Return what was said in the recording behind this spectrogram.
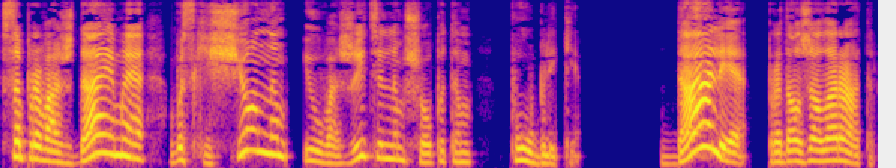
сопровождаемое восхищенным и уважительным шепотом публики. «Далее», — продолжал оратор,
